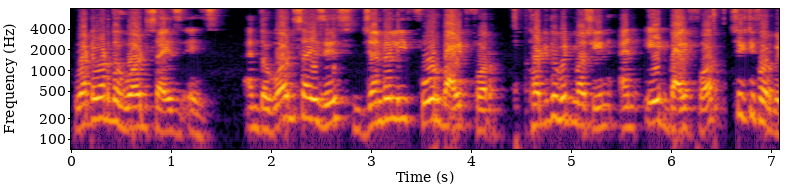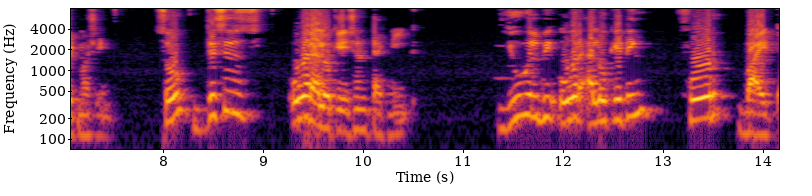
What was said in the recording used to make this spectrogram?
whatever the word size is and the word size is generally 4 byte for 32 bit machine and 8 byte for 64 bit machine. So this is over allocation technique. You will be over allocating 4 byte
